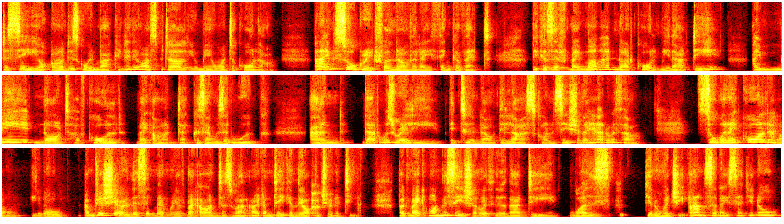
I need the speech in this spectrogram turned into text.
to say your aunt is going back into the hospital. You may want to call her. And I'm so grateful now that I think of it. Because if my mum had not called me that day, I may not have called my aunt because I was at work. And that was really, it turned out, the last conversation I had with her. So when I called her, you know, I'm just sharing this in memory of my aunt as well, right? I'm taking the opportunity. But my conversation with her that day was you know, when she answered, I said, you know,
